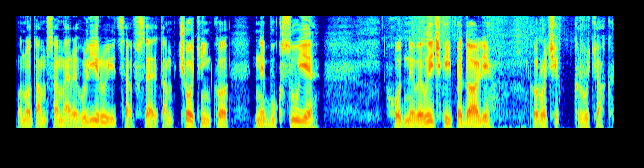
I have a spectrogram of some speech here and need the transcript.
воно там саме регулюється, все там чотенько, не буксує, ход невеличкий педалі. Коротше, крутяк.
